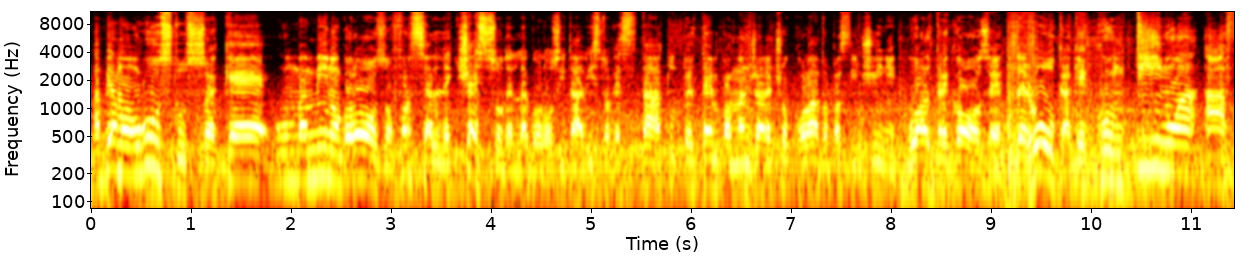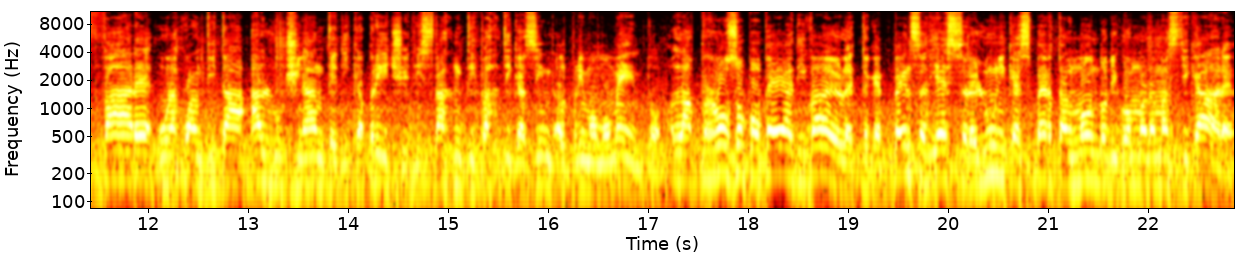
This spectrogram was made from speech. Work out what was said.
Abbiamo Augustus, che è un bambino goloso, forse all'eccesso della golosità, visto che sta tutto il tempo a mangiare cioccolato, pasticcini o altre cose. Veruca, che continua a fare una quantità allucinante di capricci, ti sta antipatica sin dal primo momento. La prosopopea di Violet, che pensa di essere l'unica esperta al mondo di gomma da masticare.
